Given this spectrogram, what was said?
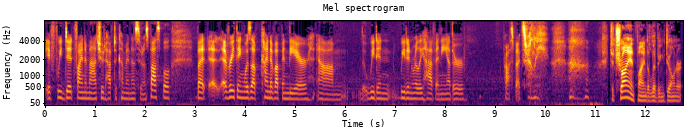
if we did find a match, you'd have to come in as soon as possible. But uh, everything was up, kind of up in the air. Um, we didn't, we didn't really have any other prospects, really. To try and find a living donor,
